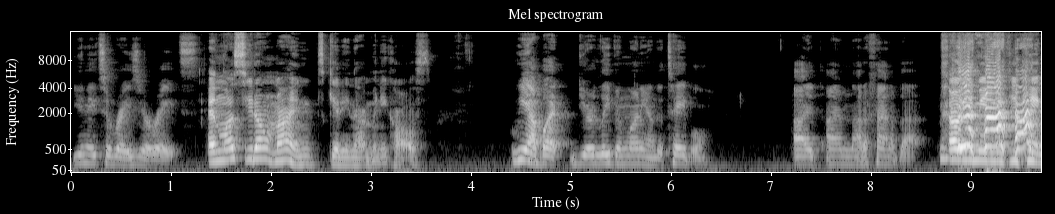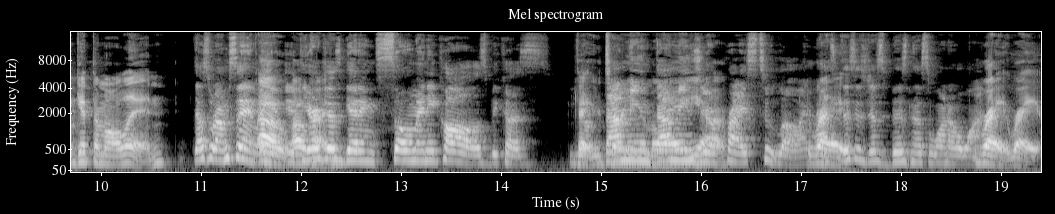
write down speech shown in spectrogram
you need to raise your rates. Unless you don't mind getting that many calls. Yeah, but you're leaving money on the table. I I'm not a fan of that. Oh, you mean if you can't get them all in? That's what I'm saying. Like Oh, if you're just getting so many calls because That you're- that means that means yeah. your price too low. And Right. right. this is just business 101. Right, right.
